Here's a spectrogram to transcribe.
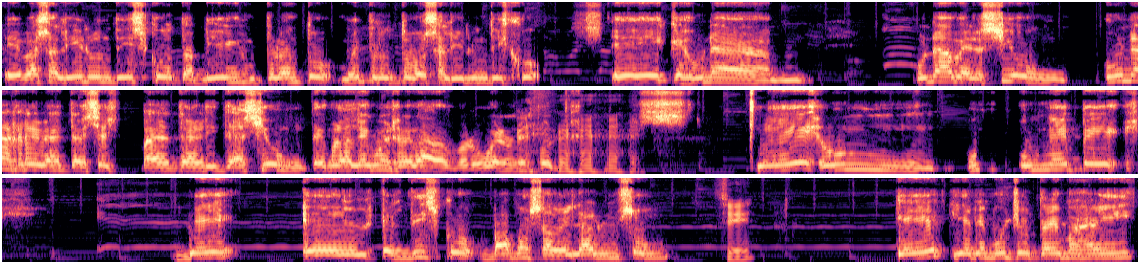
eh, va a salir un disco también pronto, muy pronto va a salir un disco eh, que es una, una versión, una revitalización, tengo la lengua enredada, pero bueno, no importa. que es un, un, un EP de el, el disco Vamos a bailar un son Sí. que tiene muchos temas ahí,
